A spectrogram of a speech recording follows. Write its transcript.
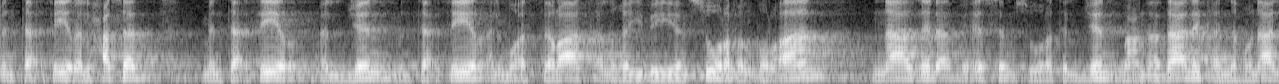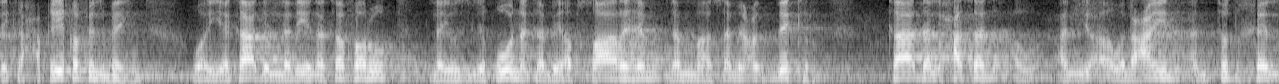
من تأثير الحسد من تأثير الجن من تأثير المؤثرات الغيبية؟ سورة في القرآن نازلة باسم سورة الجن. معنى ذلك أن هنالك حقيقة في البين وإن يكاد الذين كفروا ليزلقونك بأبصارهم لما سمعوا الذكر. كاد الحسد أو, أن أو العين أن تدخل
